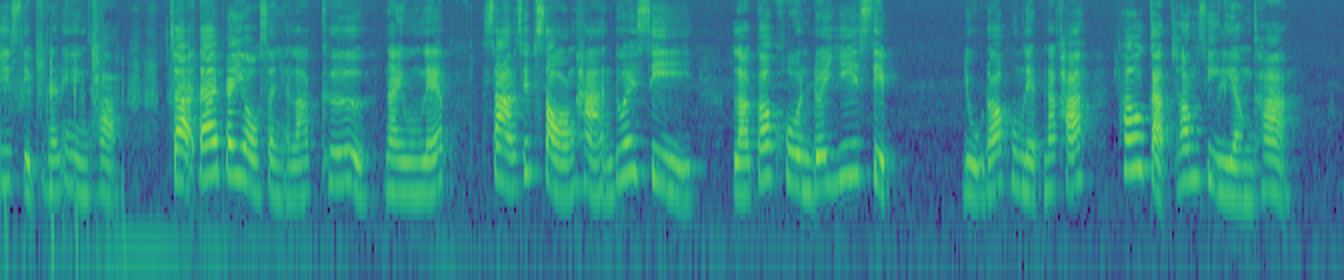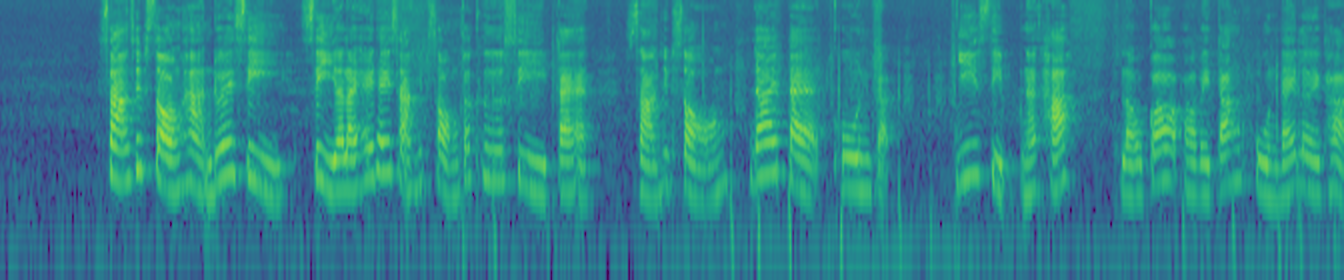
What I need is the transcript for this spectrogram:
20 นั่นเองค่ะ จะได้ประโยคสัญลักษณ์คือในวงเล็บ 32 หารด้วย 4 แล้วก็คูณด้วย 20 อยู่นอกวงเล็บนะคะ เท่ากับช่องสี่เหลี่ยมค่ะ 32 หารด้วย 4 4 อะไรให้ได้ 32 ก็คือ 4 8 32 ได้ 8 คูณกับ 20 นะคะ เราก็เอาไปตั้งคูณได้เลยค่ะ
